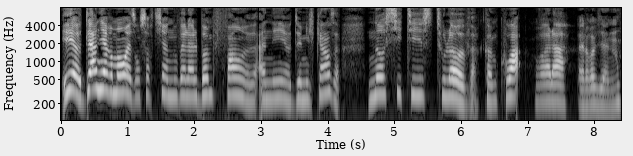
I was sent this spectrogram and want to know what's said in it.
Et euh, dernièrement, elles ont sorti un nouvel album fin euh, année 2015, No Cities to Love. Comme quoi, voilà, elles reviennent.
